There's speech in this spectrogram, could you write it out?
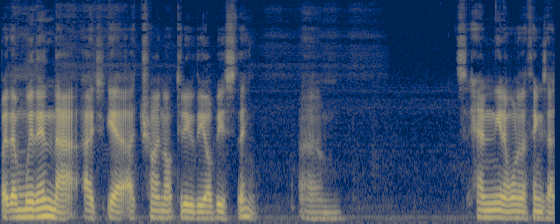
but then within that, I yeah, I try not to do the obvious thing. Um, and you know, one of the things I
